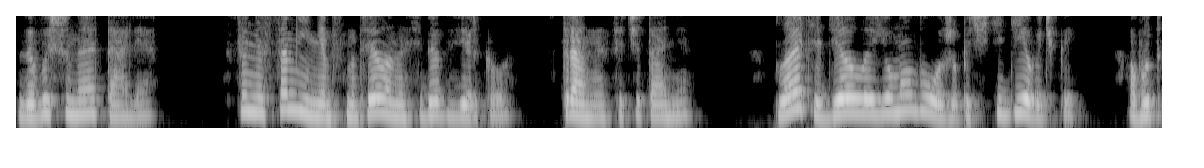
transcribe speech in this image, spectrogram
завышенная талия. Соня с сомнением смотрела на себя в зеркало. Странное сочетание. Платье делало ее моложе, почти девочкой, а вот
